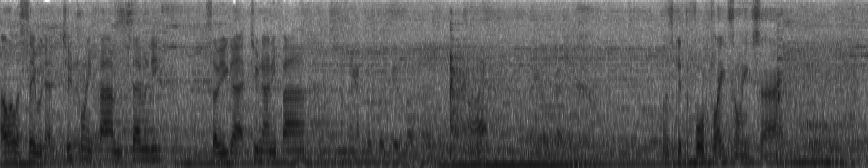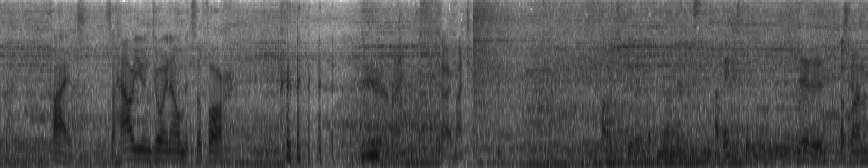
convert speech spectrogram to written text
Oh, well, let's see. We got 225 and 70. So you got 295. I think I feel pretty good about that. All right. I think okay. Let's get the four plates on each side. All right. So how are you enjoying Element so far? Yeah, man. All right, my turn. Probably should give it a couple more minutes. I think it's video, isn't it? Yeah, it is. It's Okay. running.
